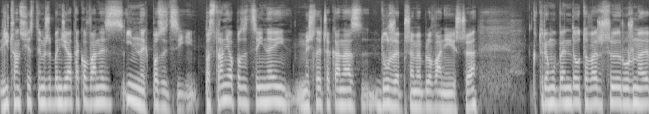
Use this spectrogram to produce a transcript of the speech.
licząc się z tym, że będzie atakowany z innych pozycji. Po stronie opozycyjnej myślę czeka nas duże przemeblowanie jeszcze, któremu będą towarzyszyły różne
